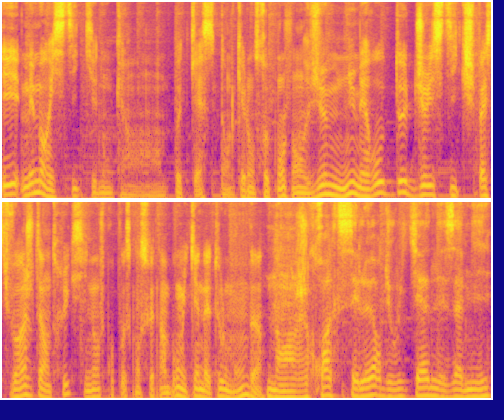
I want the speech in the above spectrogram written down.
Et Mémoristique, qui est donc un podcast dans lequel on se replonge dans le vieux numéro de Joystick. Je sais pas si tu veux rajouter un truc, sinon je propose qu'on souhaite un bon week-end à tout le monde. Non, je crois que c'est l'heure du week-end, les amis.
